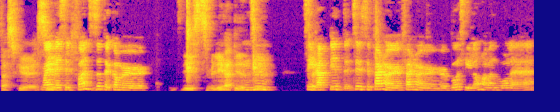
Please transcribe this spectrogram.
parce que Ouais, mais c'est le fun, c'est ça, t'as comme un... Des stimuli rapides, tu sais. Mhm. C'est rapide, tu sais, c'est faire un, faire un, un bas, c'est long avant de voir la,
